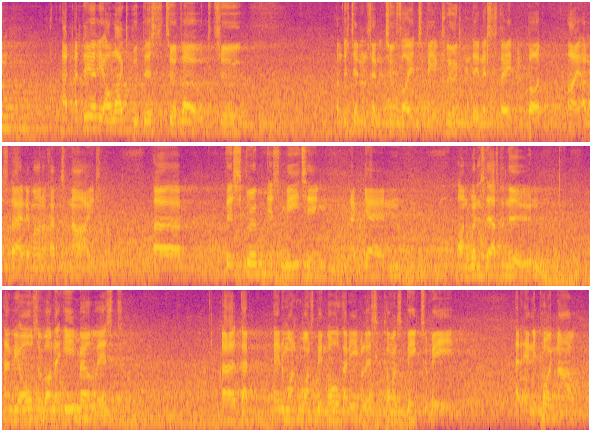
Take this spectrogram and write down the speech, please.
ideally I would like to put this to a vote to, on this General Assembly to, for it to be included in the initial statement, but I understand it might not happen tonight. Um, this group is meeting again on Wednesday afternoon, and we also run an email list uh, that anyone who wants to be involved in that email list can come and speak to me at any point now.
